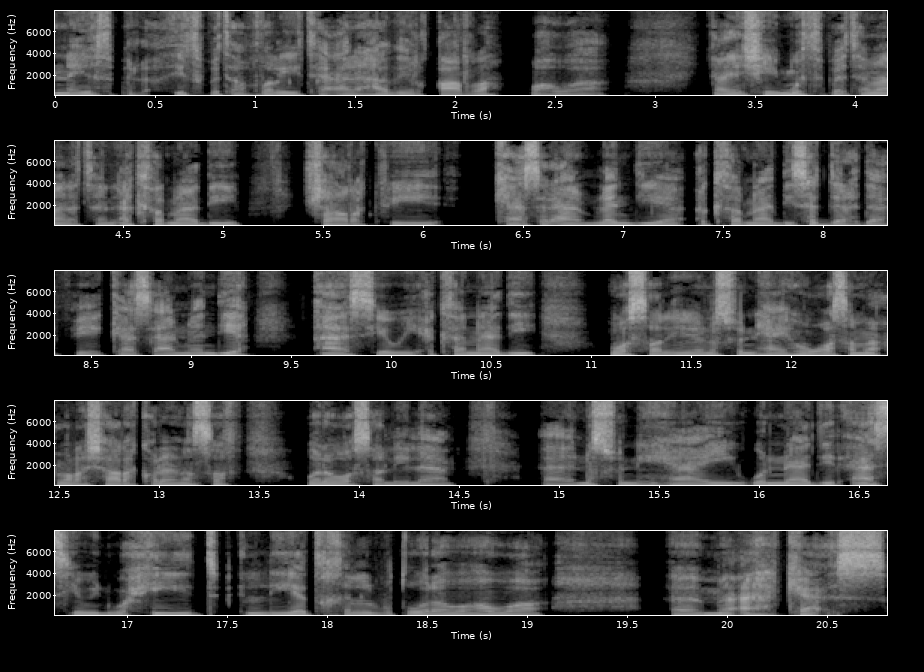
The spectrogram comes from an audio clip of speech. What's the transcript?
أنه يثبت يثبت أفضليته على هذه القارة وهو يعني شيء مثبت أمانة. أكثر نادي شارك في كأس العالم للأندية، أكثر نادي سجل أهداف في كأس العالم للأندية، آسيوي، أكثر نادي وصل إلى نصف النهائي، هو أصلا ما عمره شارك ولا نصف ولا وصل إلى آه، نصف النهائي، والنادي الآسيوي الوحيد اللي يدخل البطولة وهو آه، معه كأس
